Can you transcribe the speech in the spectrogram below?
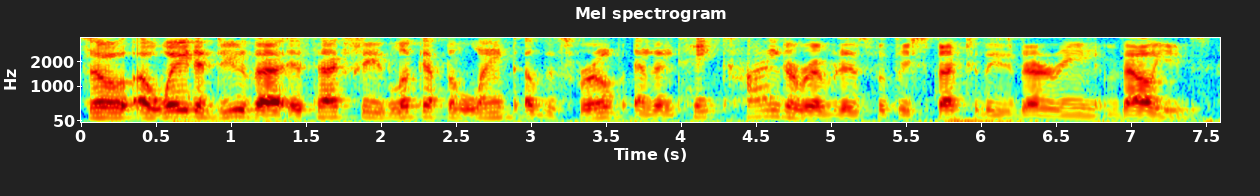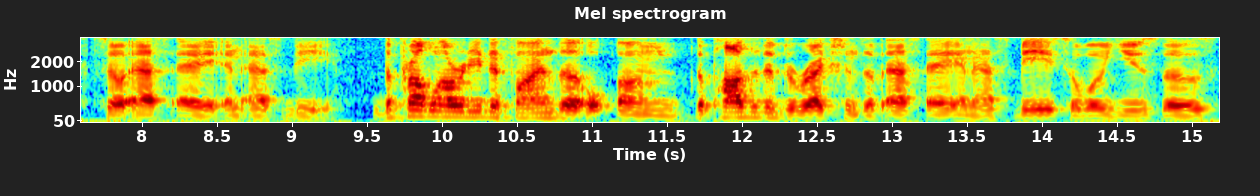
So a way to do that is to actually look at the length of this rope and then take time derivatives with respect to these varying values, so SA and SB the problem already defined the um, the positive directions of SA and SB, so we'll use those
